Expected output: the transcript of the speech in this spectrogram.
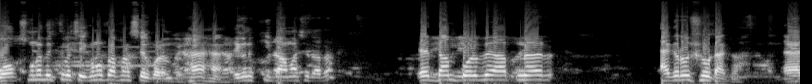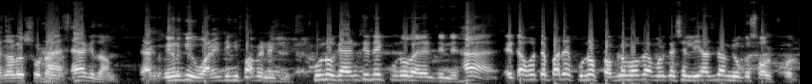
বক্স মনে দেখতে পাচ্ছি এগুলো তো আপনারা সেল করেন হ্যাঁ হ্যাঁ। এগুলো কি দাম আছে দাদা? এর দাম পড়বে আপনার এগারোশো টাকা। এগারোশো হ্যাঁ টাকা একদম। এক- এগুলো কি ওয়ারেন্টি কি পাবে নাকি? কোনো গ্যারান্টি নেই কোনো গ্যারান্টি নেই। হ্যাঁ এটা হতে পারে কোনো প্রবলেম হবে আমার কাছে নিয়ে আসবে আমি ওকে সলভ করব।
